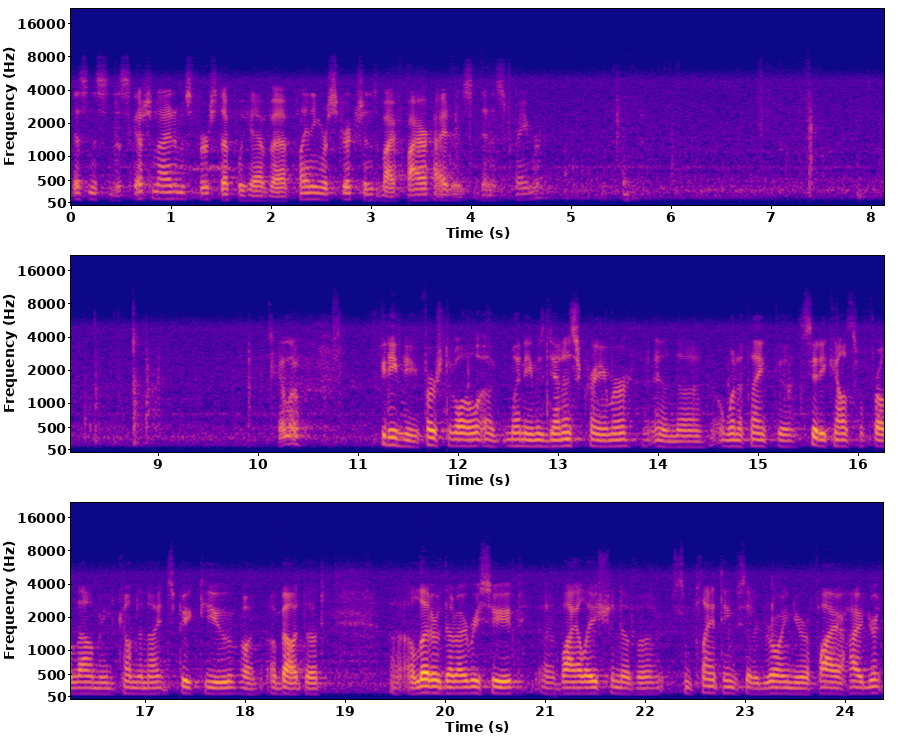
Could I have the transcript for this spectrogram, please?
business and discussion items. First up, we have, uh, planning restrictions by fire hydrants. Dennis Kramer. Hello. Good evening. First of all, uh, my name is Dennis Kramer, and uh, I want to thank the City Council for allowing me to come tonight and speak to you uh, about uh, a letter that I received, a violation of uh, some plantings that are growing near a fire hydrant.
